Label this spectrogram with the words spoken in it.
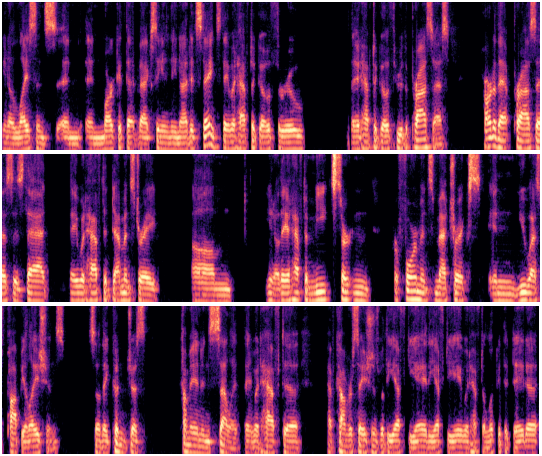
you know, license and and market that vaccine in the United States, they would have to go through they'd have to go through the process. Part of that process is that they would have to demonstrate, um, you know, they'd have to meet certain performance metrics in U.S. populations. So they couldn't just come in and sell it. They would have to have conversations with the FDA. The FDA would have to look at the data.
